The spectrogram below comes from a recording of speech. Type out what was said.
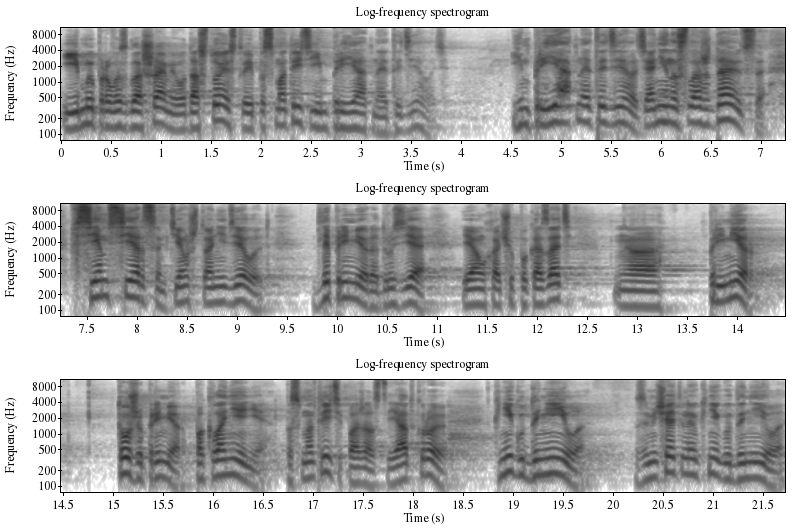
и мы провозглашаем Его достоинство, и посмотрите, им приятно это делать. Им приятно это делать. Они наслаждаются всем сердцем тем, что они делают. Для примера, друзья, я вам хочу показать э, пример, тоже пример, поклонение. Посмотрите, пожалуйста, я открою книгу Даниила, замечательную книгу Даниила.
